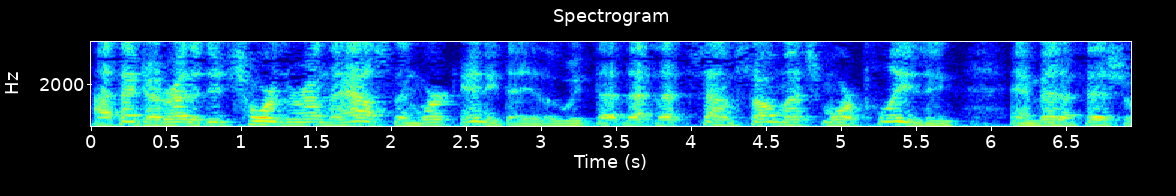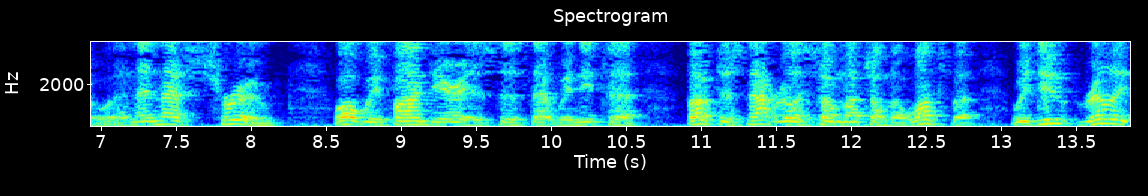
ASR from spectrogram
I think I'd rather do chores around the house than work any day of the week. That, that, that sounds so much more pleasing and beneficial. And then that's true what we find here is, is that we need to focus not really so much on the wants, but we do really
